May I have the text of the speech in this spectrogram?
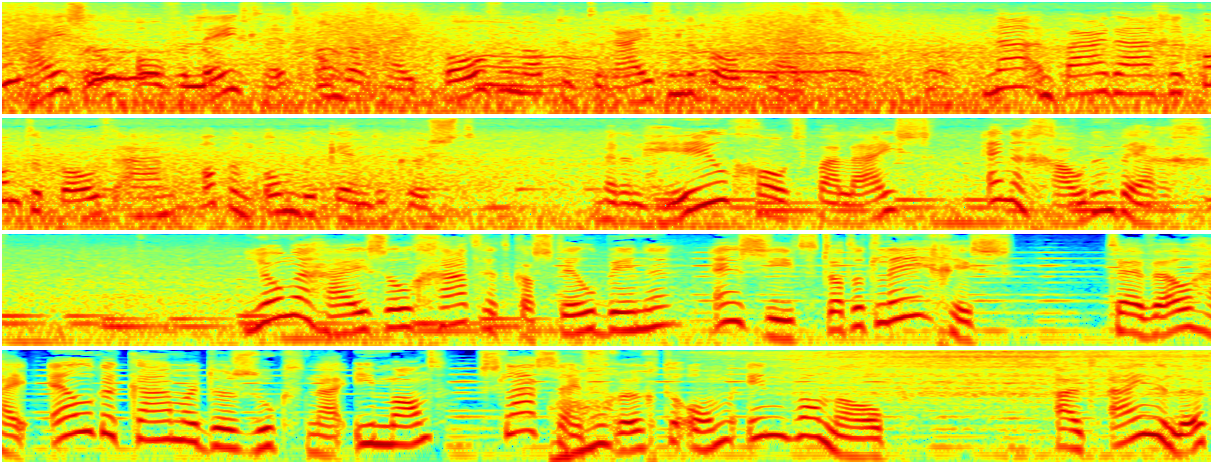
Heizel overleeft het omdat hij bovenop de drijvende boot blijft. Na een paar dagen komt de boot aan op een onbekende kust. Met een heel groot paleis en een gouden berg. Jonge Heizel gaat het kasteel binnen en ziet dat het leeg is. Terwijl hij elke kamer doorzoekt naar iemand, slaat zijn vreugde om in wanhoop. Uiteindelijk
